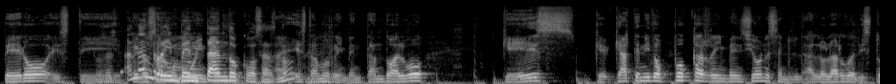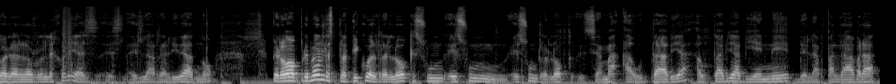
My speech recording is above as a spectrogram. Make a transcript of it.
pero este pues andan reinventando cosas, ¿no? Estamos reinventando algo que es que, ha tenido pocas reinvenciones a lo largo de la historia de la relojería, es, es, la realidad, ¿no? Pero primero les platico el reloj, es un, es un, es un reloj que se llama Autavia. Autavia viene de la palabra,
